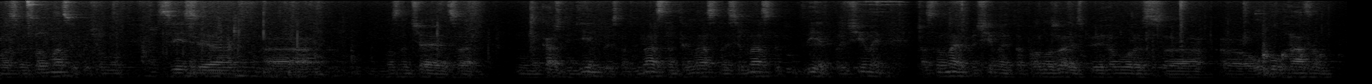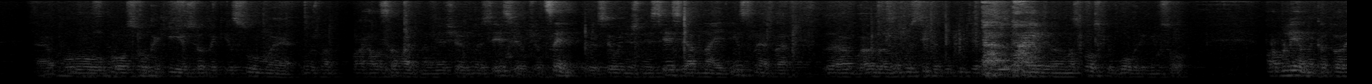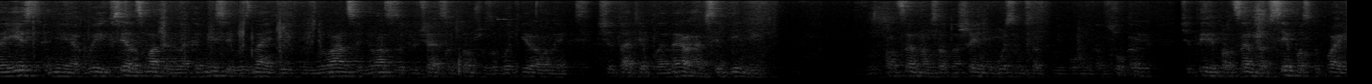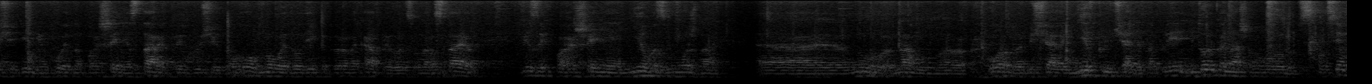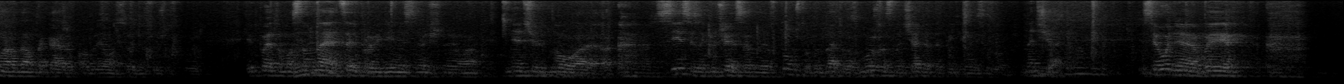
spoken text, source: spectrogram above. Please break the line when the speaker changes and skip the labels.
массовой информации, почему сессия э, назначается ну, на каждый день, то есть на 12, на 13, на 17. Тут две причины. Основная причина это продолжались переговоры с э, э, э, по вопросу, какие все-таки суммы нужно проголосовать на внеочередной сессии. Вообще цель сегодняшней сессии одна единственная, это э, запустить отопительный на московский вовремя в срок проблемы, которые есть, они, вы их все рассматривали на комиссии, вы знаете их нюансы. Нюансы заключаются в том, что заблокированы счета теплоэнерго, все деньги в процентном соотношении 80, не помню там сколько, 4% все поступающие деньги уходят на погашение старых предыдущих долгов, новые долги, которые накапливаются, нарастают. Без их погашения невозможно э, ну, нам э, городу обещали не включать отопление, не только нашему городу, по всем городам такая же проблема сегодня существует. И поэтому основная цель проведения сегодняшнего неочередного э, сессии заключается в том, чтобы дать возможность начать отопительный сезон. Начать. И сегодня вы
